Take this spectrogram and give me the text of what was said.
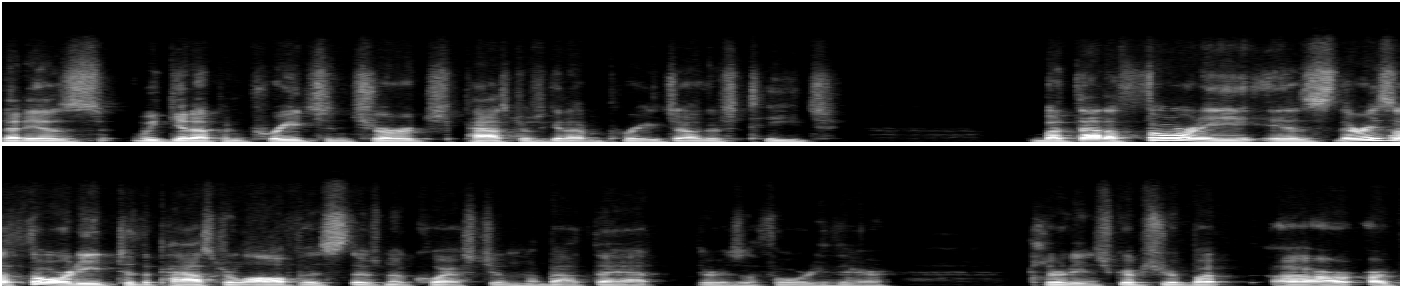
That is, we get up and preach in church, pastors get up and preach, others teach. But that authority is, there is authority to the pastoral office. There's no question about that. There is authority there, clearly in Scripture. But our, our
